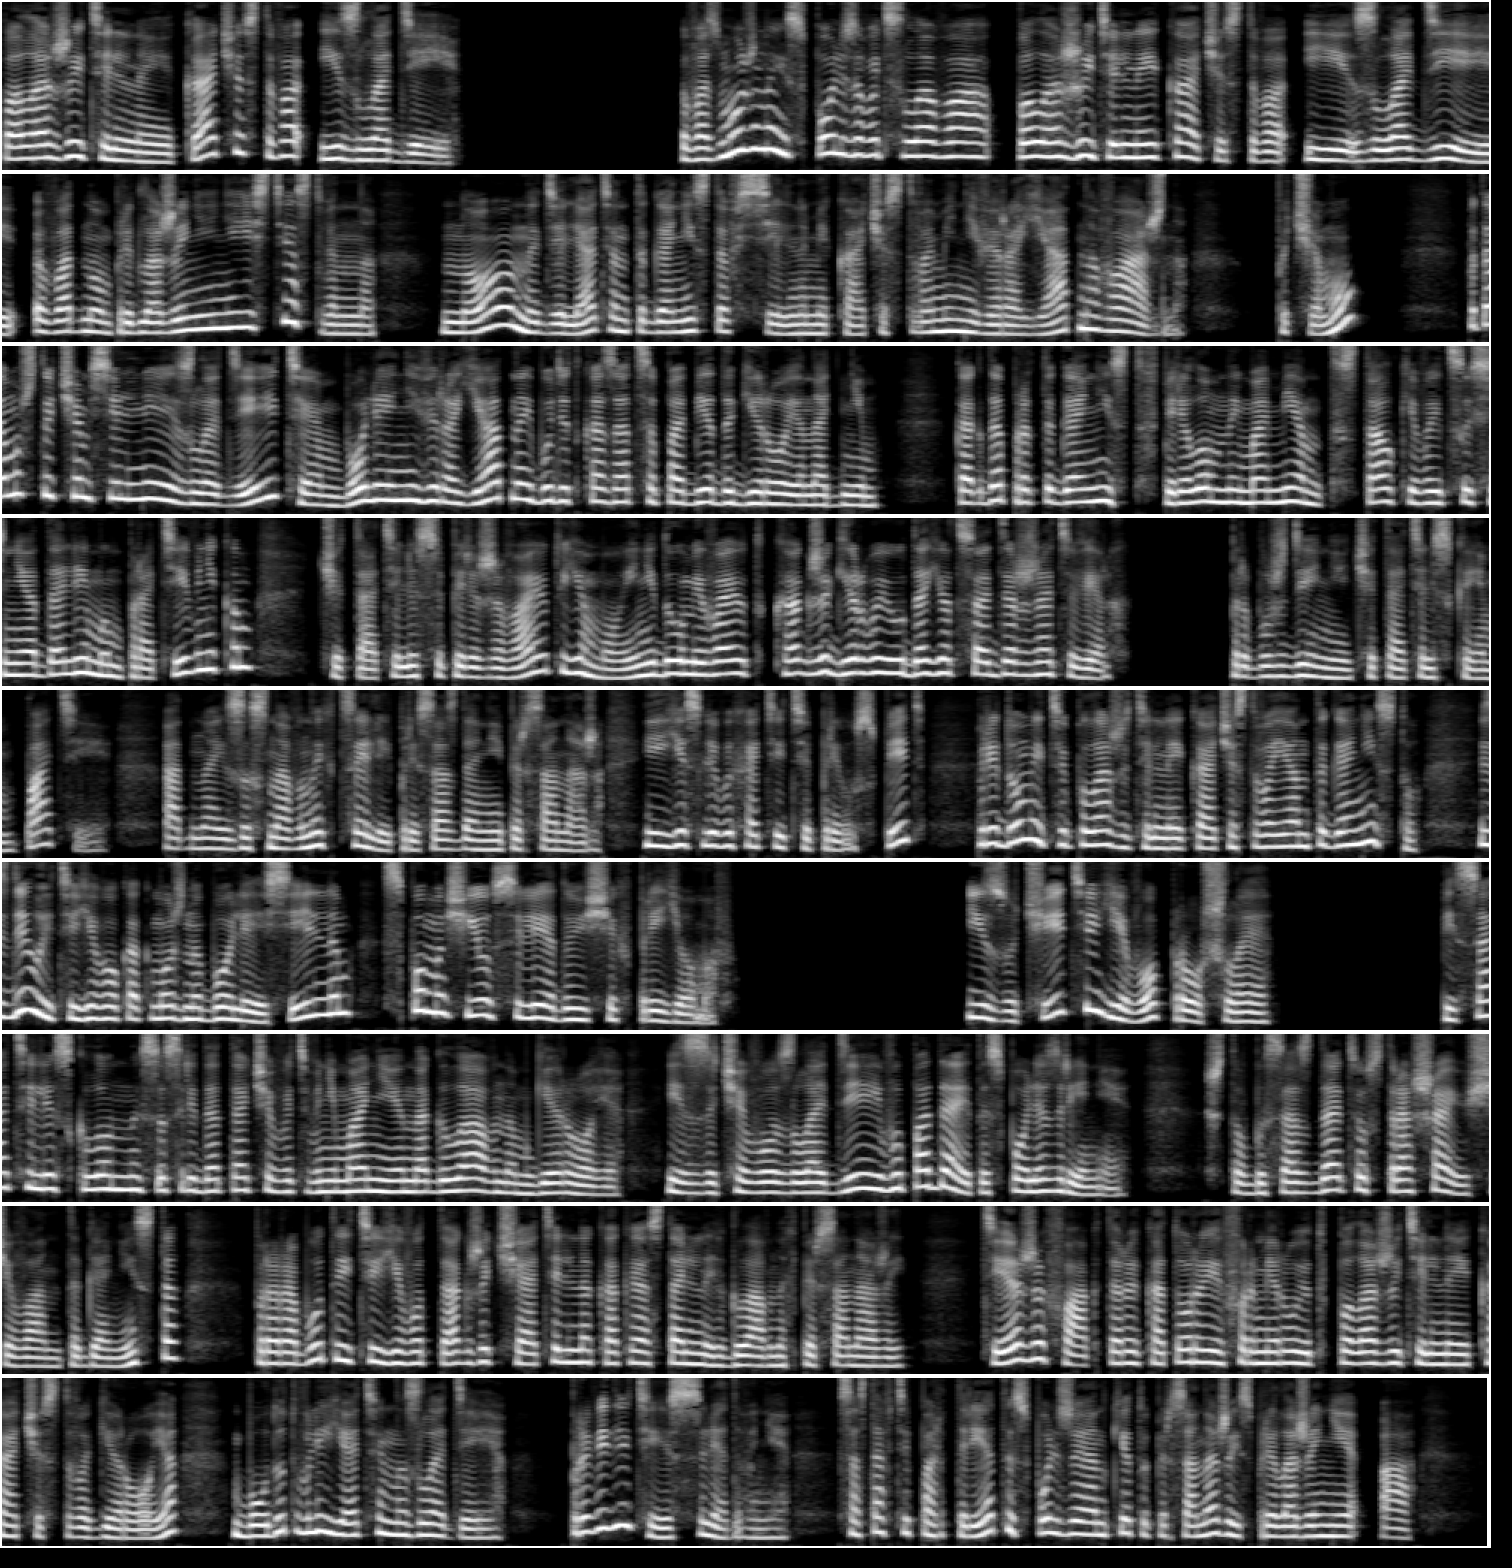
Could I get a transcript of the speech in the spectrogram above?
Положительные качества и злодеи. Возможно использовать слова «положительные качества» и «злодеи» в одном предложении неестественно, но наделять антагонистов сильными качествами невероятно важно. Почему? Потому что чем сильнее злодей, тем более невероятной будет казаться победа героя над ним – когда протагонист в переломный момент сталкивается с неодолимым противником, читатели сопереживают ему и недоумевают, как же герою удается одержать верх. Пробуждение читательской эмпатии — одна из основных целей при создании персонажа, и если вы хотите преуспеть, придумайте положительные качества и антагонисту, сделайте его как можно более сильным с помощью следующих приемов. Изучите его прошлое. Писатели склонны сосредотачивать внимание на главном герое, из-за чего злодей выпадает из поля зрения. Чтобы создать устрашающего антагониста, проработайте его так же тщательно, как и остальных главных персонажей. Те же факторы, которые формируют положительные качества героя, будут влиять и на злодея. Проведите исследование — Составьте портрет, используя анкету персонажа из приложения А.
